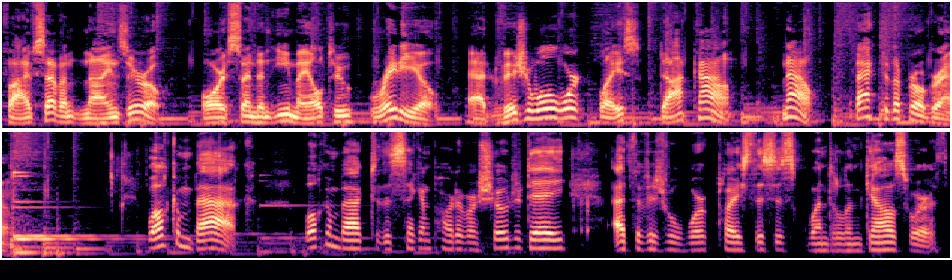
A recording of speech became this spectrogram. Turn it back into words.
5790. Or send an email to radio at visualworkplace.com. Now, back to the program. Welcome back. Welcome back to the second part of our show today at the Visual Workplace. This is Gwendolyn Galsworth.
